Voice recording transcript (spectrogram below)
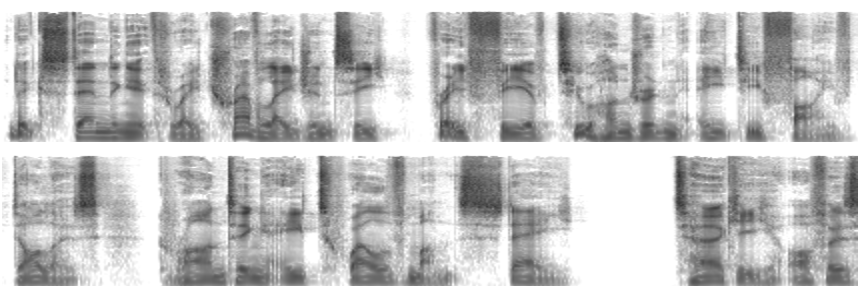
and extending it through a travel agency for a fee of $285, granting a 12 month stay. Turkey offers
